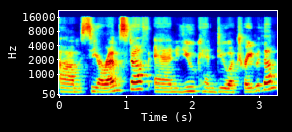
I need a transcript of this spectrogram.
um, crm stuff and you can do a trade with them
